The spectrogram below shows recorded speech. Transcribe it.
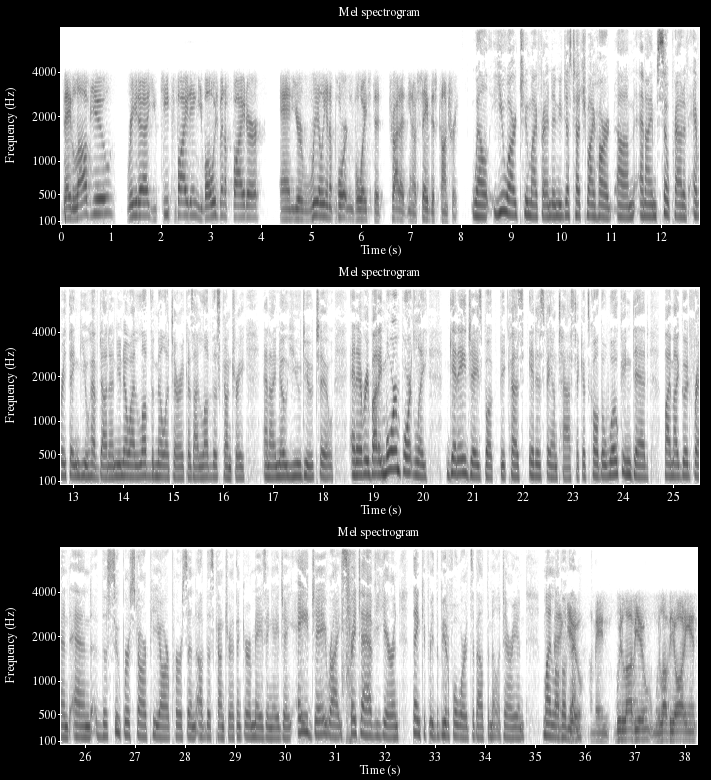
They love you, Rita. You keep fighting. You've always been a fighter, and you're really an important voice to try to you know save this country. Well, you are too, my friend, and you just touched my heart. Um, and I'm so proud of everything you have done. And you know, I love the military because I love this country, and I know you do too. And everybody, more importantly, get AJ's book because it is fantastic. It's called The Woking Dead by my good friend and the superstar PR person of this country. I think you're amazing, AJ. AJ Rice, great to have you here. And thank you for the beautiful words about the military and my love thank of you. them. I mean, we love you. We love the audience.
